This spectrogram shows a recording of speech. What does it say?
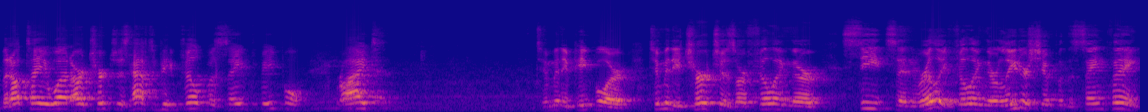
but I'll tell you what, our churches have to be filled with saved people, right? Too many people are, too many churches are filling their seats and really filling their leadership with the same thing,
